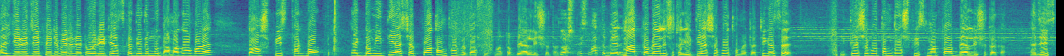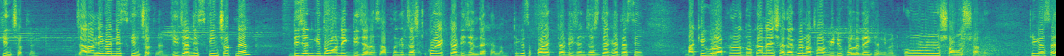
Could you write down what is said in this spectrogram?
পাইকারি যে পেটি পেটি রেট ওই রেটে আজকে দিয়ে দিব ধামাকা অফারে দশ পিস থাকব। একদম ইতিহাসে প্রথম থাকবে দশ পিস মাত্র বিয়াল্লিশশো টাকা। দশ পিস মাত্র মাত্র বিয়াল্লিশশো টাকা। ইতিহাসে প্রথম এটা ঠিক আছে? ইতিহাসে প্রথম দশ পিস মাত্র বিয়াল্লিশশো টাকা। এই যে স্ক্রিনশট নেন। যারা নেবেন স্ক্রিনশট নেন। ডিজাইন স্ক্রিনশট নেন। ডিজাইন কিন্তু অনেক ডিজাইন আছে। আপনাকে জাস্ট কয়েকটা ডিজাইন দেখালাম ঠিক আছে? কয়েকটা ডিজাইন জাস্ট দেখাইতেছি। বাকিগুলো আপনারা দোকানে এসে দেখবেন অথবা ভিডিও কলে দেখে নেবেন কোনো সমস্যা নেই। ঠিক আছে?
